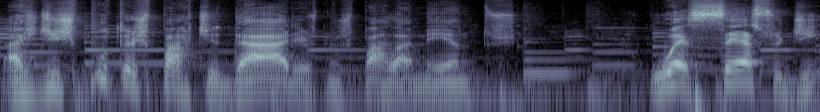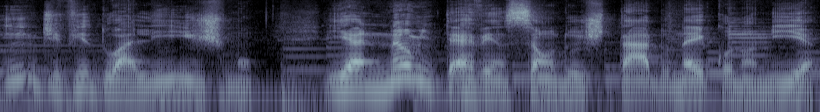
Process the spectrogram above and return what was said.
as disputas partidárias nos parlamentos, o excesso de individualismo e a não intervenção do Estado na economia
